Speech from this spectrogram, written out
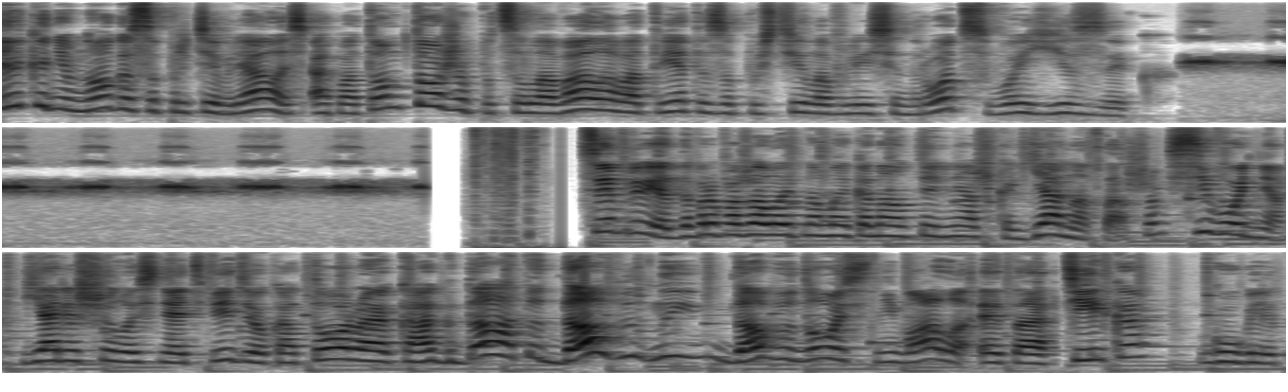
Тилька немного сопротивлялась, а потом тоже поцеловала в ответ и запустила в Лисин рот свой язык. Всем привет! Добро пожаловать на мой канал Тельняшка, я Наташа. Сегодня я решила снять видео, которое когда-то давным-давно снимала. Это Тилька гуглит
